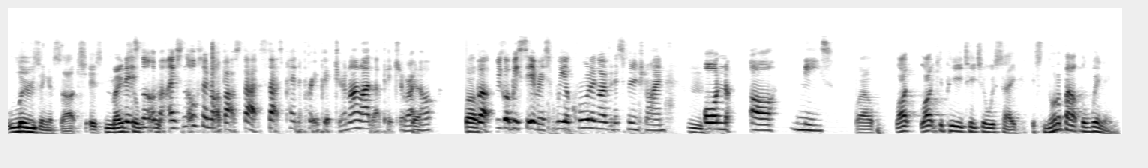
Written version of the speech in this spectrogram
losing as such. It's making it's sure. not about. It's also not about stats. Stats paint a pretty picture, and I like that picture right Yeah. now. well, But we got to be serious. We are crawling over this finish line Mm. on our knees. Well, like like your PE teacher always say, it's not about the winning.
